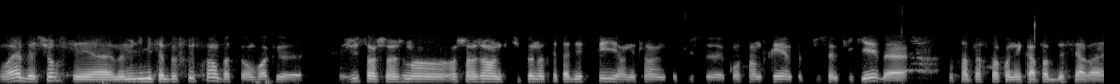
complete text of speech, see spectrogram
Ouais, bien sûr, c'est euh, même limite un peu frustrant parce qu'on voit que juste en changement, en changeant un petit peu notre état d'esprit, en étant un peu plus euh, concentré, un peu plus impliqué, ben, on s'aperçoit qu'on est capable de faire, euh,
